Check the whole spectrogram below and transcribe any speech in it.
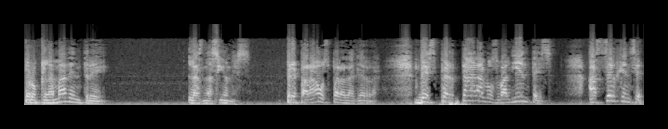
Proclamad entre las naciones preparaos para la guerra, despertar a los valientes, acérquense,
